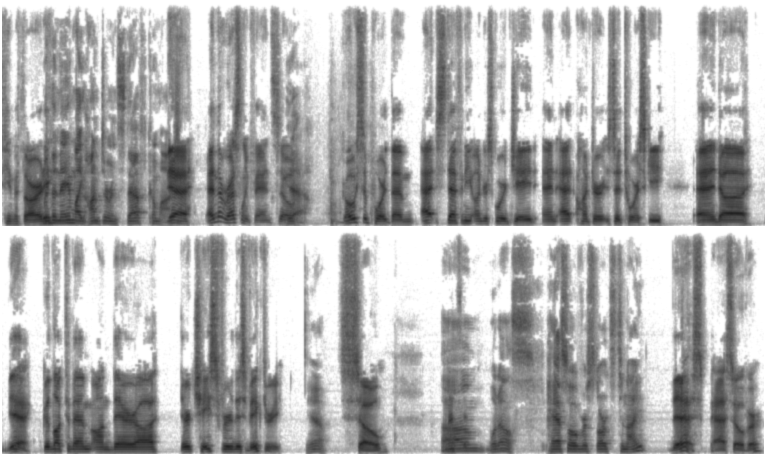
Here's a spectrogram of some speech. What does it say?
Team Authority. with a name like Hunter and Steph. Come on, yeah, and they're wrestling fans. So yeah. go support them at Stephanie underscore Jade and at Hunter Zatorsky. And uh, yeah, good luck to them on their uh, their chase for this victory. Yeah. So. Um. What else? Passover starts tonight. this Passover.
